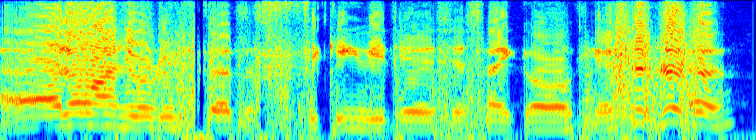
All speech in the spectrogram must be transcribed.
I don't want to read the freaking video, it's just like, oh, okay.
